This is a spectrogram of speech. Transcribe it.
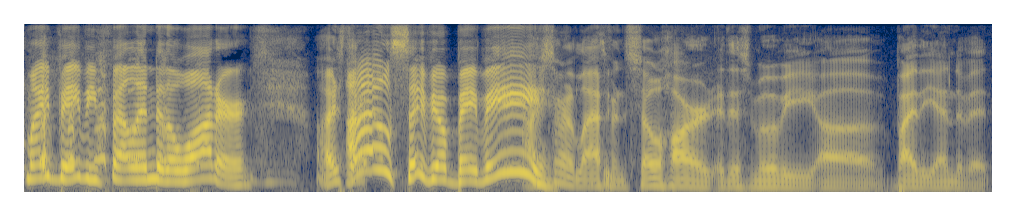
my baby fell into the water," I started, I'll save your baby. I started laughing so hard at this movie uh, by the end of it.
